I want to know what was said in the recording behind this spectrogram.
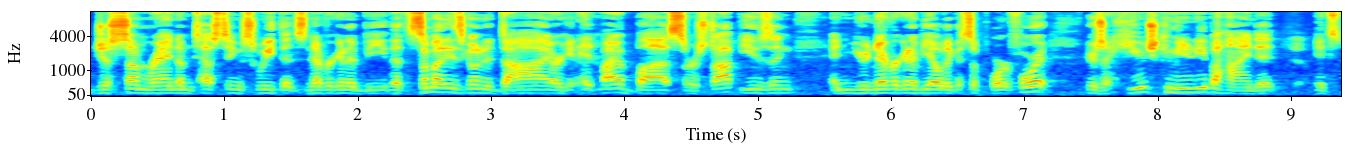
just some random testing suite that's never going to be that somebody's going to die or get hit by a bus or stop using, and you're never going to be able to get support for it. There's a huge community behind it. It's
